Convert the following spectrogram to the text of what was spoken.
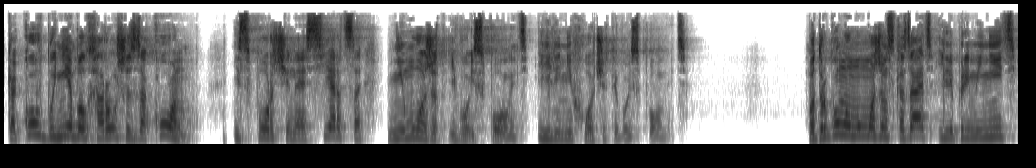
Каков бы ни был хороший закон, испорченное сердце не может его исполнить или не хочет его исполнить. По-другому мы можем сказать или применить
